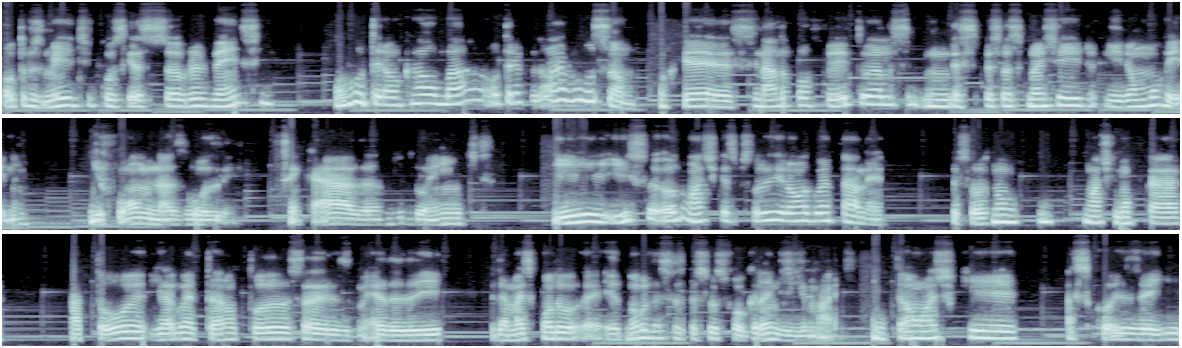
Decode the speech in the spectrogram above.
outros meios de conseguir sobrevivência, ou terão que roubar, ou terão que dar uma revolução. Porque se nada for feito, elas, essas pessoas simplesmente iriam morrer, né? De fome nas ruas, sem casa, doentes. E isso eu não acho que as pessoas irão aguentar, né? As pessoas não, não acho que vão ficar à toa e aguentando todas essas merdas aí. Ainda mais quando o número dessas pessoas for grande demais. Então acho que as coisas aí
